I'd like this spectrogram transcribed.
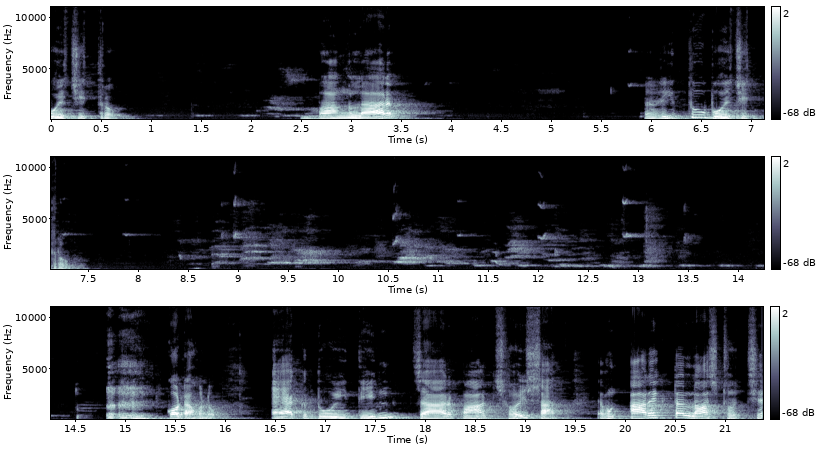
বৈচিত্র্য বাংলার ঋতু বৈচিত্র্য। কটা হলো? এক, দুই, তিন, চার, পাঁচ, ছয়, সাত এবং আরেকটা লাস্ট হচ্ছে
